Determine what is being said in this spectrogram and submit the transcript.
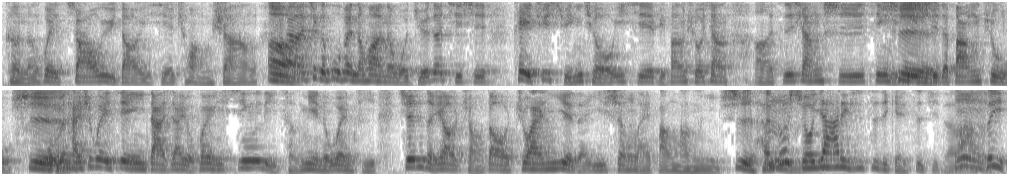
可能会遭遇到一些创伤。那这个部分的话呢，我觉得其实可以去寻求一些，比方说像呃咨商师、心理医师的帮助。是，我们还是会建议大家有关于心理层面的问题，真的要找到专业的医生来帮忙你。是，很多时候压力是自己给自己的啦，所以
